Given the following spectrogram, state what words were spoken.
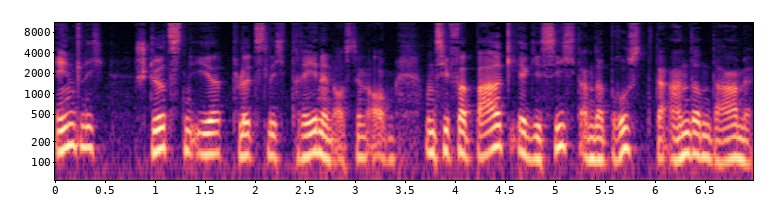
Endlich stürzten ihr plötzlich Tränen aus den Augen, und sie verbarg ihr Gesicht an der Brust der anderen Dame.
